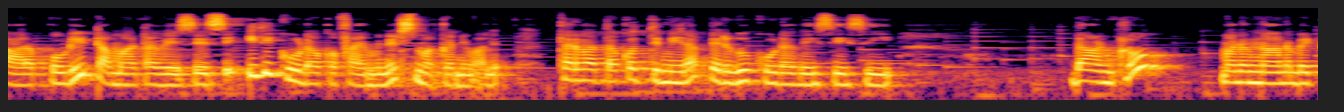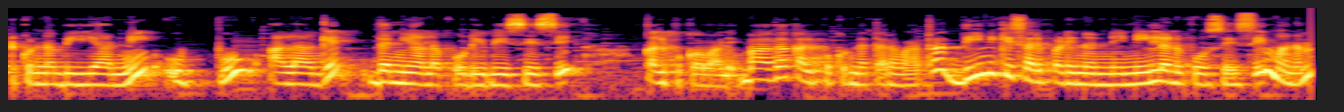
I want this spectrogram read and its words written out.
కారపొడి టమాటా వేసేసి ఇది కూడా ఒక ఫైవ్ మినిట్స్ మగ్గనివ్వాలి. తర్వాత కొత్తిమీర పెరుగు కూడా వేసేసి దాంట్లో మనం నానబెట్టుకున్న బియ్యాన్ని ఉప్పు అలాగే ధనియాల పొడి వేసేసి కలుపుకోవాలి. బాగా కలుపుకున్న తర్వాత దీనికి సరిపడినన్ని నీళ్ళను పోసేసి మనం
